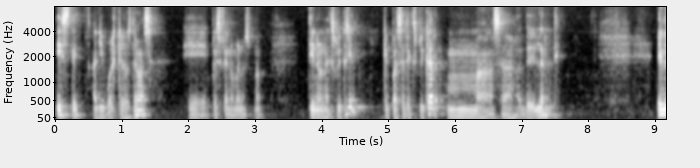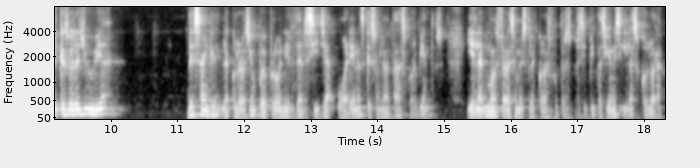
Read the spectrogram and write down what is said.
este, al igual que los demás, eh, pues fenómenos, ¿no? Tiene una explicación que pasaré a explicar más adelante. En el caso de la lluvia, de sangre, la coloración puede provenir de arcilla o arenas que son levantadas por vientos, y en la atmósfera se mezcla con las futuras precipitaciones y las colora.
